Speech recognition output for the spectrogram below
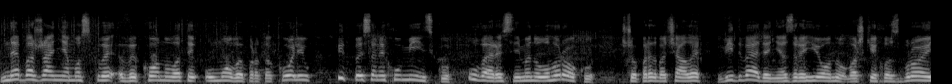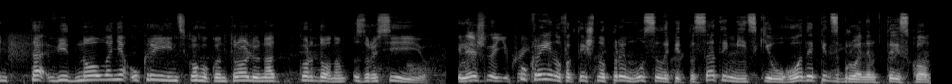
небажання Москви виконувати умови протоколів, підписаних у мінську у вересні минулого року, що передбачали відведення з регіону важких озброєнь та відновлення українського контролю над кордоном з Росією. Україну фактично примусили підписати мінські угоди під збройним тиском.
